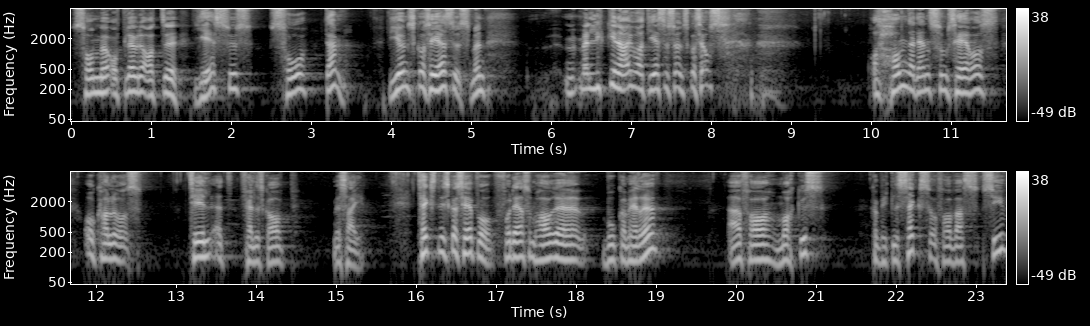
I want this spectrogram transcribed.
Som opplevde at eh, Jesus så dem. Vi ønsker å se Jesus, men, men lykken er jo at Jesus ønsker å se oss. At han er den som ser oss og kaller oss til et fellesskap med seg. Teksten vi skal se på for dere som har eh, boka med dere, er fra Markus kapittel 6 og fra vers 7.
